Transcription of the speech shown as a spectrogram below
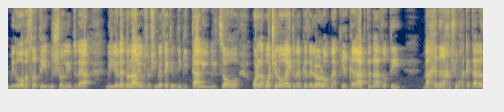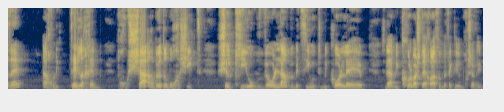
מרוב הסרטים שעולים, אתה יודע, מיליוני דולרים, משתמשים באפקטים דיגיטליים ליצור עולמות שלא ראית והם כזה, לא, לא, מהכרכרה הקטנה הזאתי, מהחדר החשוך הקטן הזה, אנחנו ניתן לכם תחושה הרבה יותר מוחשית של קיום ועולם ומציאות מכל, אה, אתה יודע, מכל מה שאתה יכול לעשות באפקטים ממוחשבים.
